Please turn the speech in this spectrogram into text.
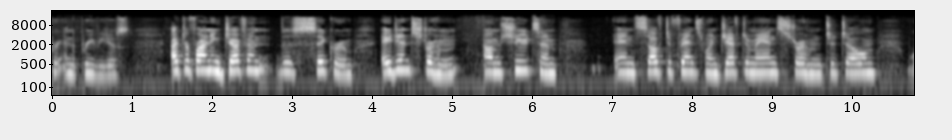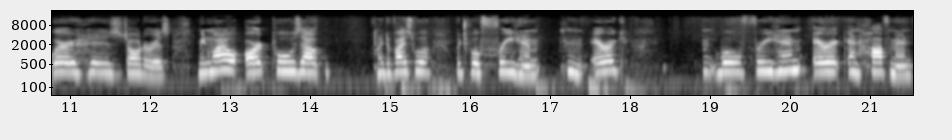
In the previous. After finding Jeff in the sick room, Agent Strahan um, shoots him in self defense when Jeff demands Strahan to tell him where his daughter is. Meanwhile, Art pulls out a device will, which will free him. Eric will free him, Eric, and Hoffman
